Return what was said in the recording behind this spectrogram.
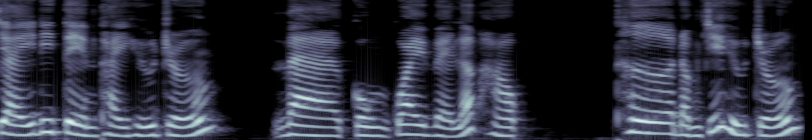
chạy đi tìm thầy hiệu trưởng và cùng quay về lớp học. Thưa đồng chí hiệu trưởng,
